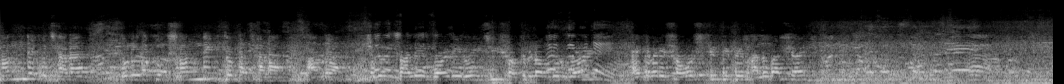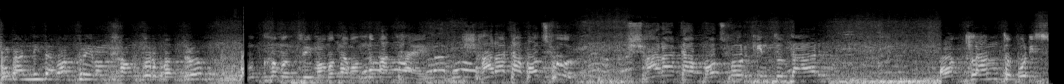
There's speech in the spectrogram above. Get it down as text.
সন্দেহ ছাড়া কোন রকম সন্দিগ্ধতা ছাড়া আমরা সুযোগ সালের ওয়ার্ডে রয়েছি, সতেরো নম্বর ওয়ার্ড একেবারে সংস্কৃতিতে ভালোবাসায়। কৃপান্বিতা ভদ্র এবং শঙ্কর ভদ্র। মুখ্যমন্ত্রী মমতা বন্দ্যোপাধ্যায়, সারাটা বছর সারাটা বছর কিন্তু তার অক্লান্ত পরিশ্রম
